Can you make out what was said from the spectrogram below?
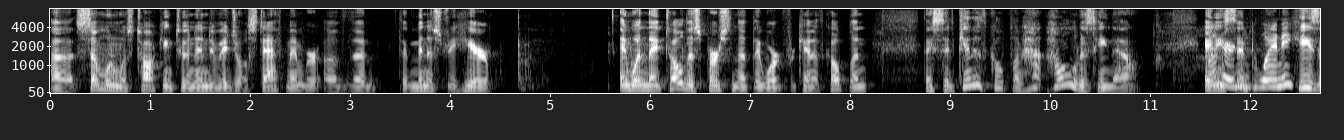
uh, someone was talking to an individual staff member of the, the ministry here. And when they told this person that they worked for Kenneth Copeland, they said, Kenneth Copeland, how, how old is he now? And he said, 120? He's,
